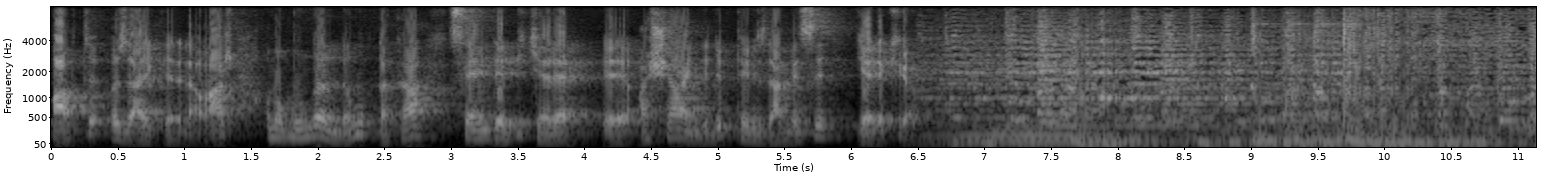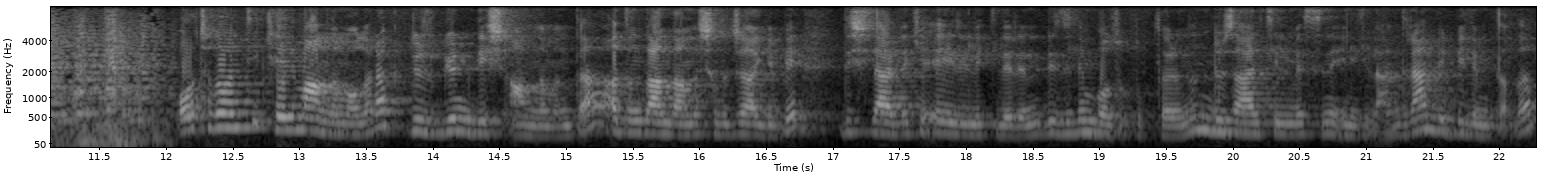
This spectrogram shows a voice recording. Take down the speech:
artı özellikleri de var. Ama bunların da mutlaka senede bir kere e, aşağı indirilip temizlenmesi gerekiyor. Ortodonti kelime anlamı olarak düzgün diş anlamında adından da anlaşılacağı gibi dişlerdeki eğriliklerin, dizilim bozukluklarının düzeltilmesini ilgilendiren bir bilim dalı.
